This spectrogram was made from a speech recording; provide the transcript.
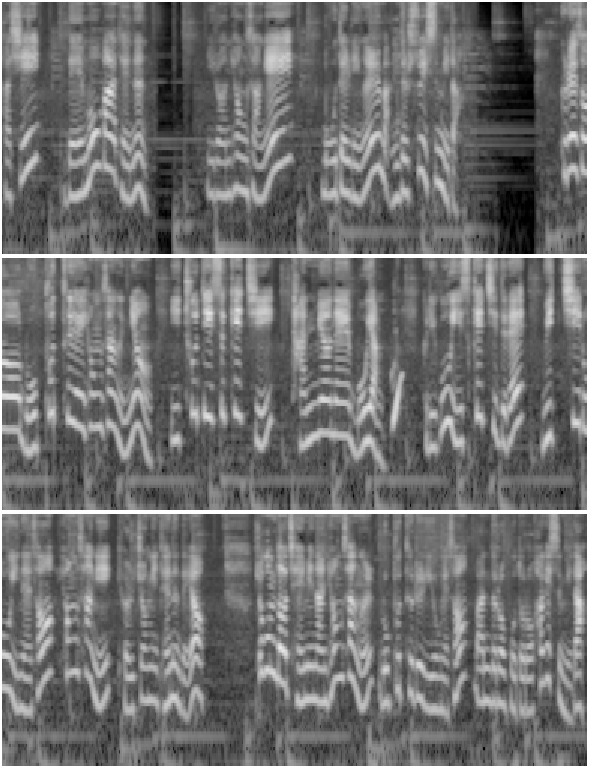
다시 네모가 되는 이런 형상의 모델링을 만들 수 있습니다. 그래서 로프트의 형상은요, 이 2D 스케치 단면의 모양, 그리고 이 스케치들의 위치로 인해서 형상이 결정이 되는데요. 조금 더 재미난 형상을 로프트를 이용해서 만들어 보도록 하겠습니다.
